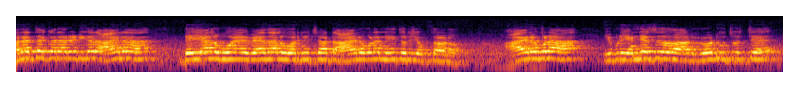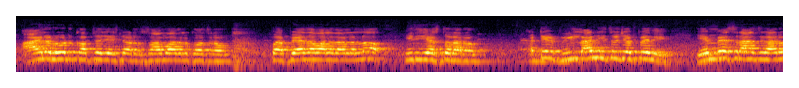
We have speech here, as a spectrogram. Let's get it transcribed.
అనంతకరారెడ్డి గారు ఆయన దెయ్యాలు పోయే వేదాలు వర్ణించినట్టు ఆయన కూడా నీతులు చెప్తున్నాడు ఆయన కూడా ఇప్పుడు ఎన్ఎస్ రోడ్డుకు చూస్తే ఆయన రోడ్డు కబ్జా చేసినాడు సామాధుల కోసం. పేదవాళ్ళ దానిలో ఇది చేస్తున్నారు. అంటే వీళ్ళ నీతులు చెప్పేది ఎంఎస్ రాజు గారు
